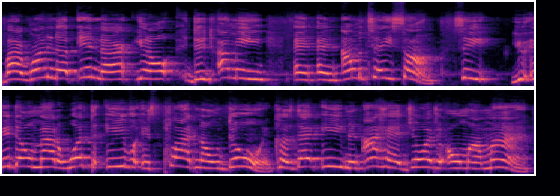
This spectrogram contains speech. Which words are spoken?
by running up in there? You know, did I mean? And and I'm gonna tell you something. See, you it don't matter what the evil is plotting on doing, cause that evening I had Georgia on my mind.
